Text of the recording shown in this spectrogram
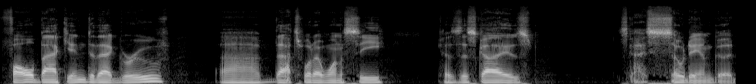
fall back into that groove, uh, that's what I want to see because this guy is this guy's so damn good.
